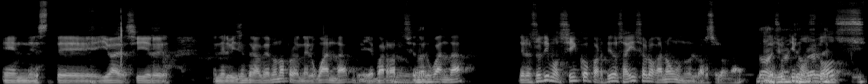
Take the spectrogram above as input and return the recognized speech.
en este, iba a decir, en el Vicente Calderón, pero en el Wanda, lleva rato siendo el Wanda. De los últimos cinco partidos ahí solo ganó uno el Barcelona. ¿eh? los últimos dos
